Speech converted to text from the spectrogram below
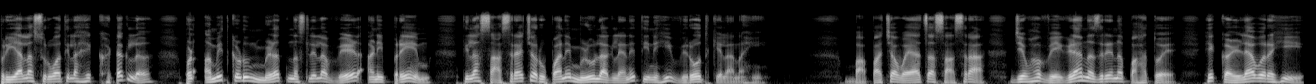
प्रियाला सुरुवातीला हे खटकलं पण अमितकडून मिळत नसलेला वेळ आणि प्रेम तिला सासऱ्याच्या रूपाने मिळू लागल्याने तिनेही विरोध केला नाही. बापाच्या वयाचा सासरा जेव्हा वेगळ्या नजरेनं पाहतोय हे कळल्यावरही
